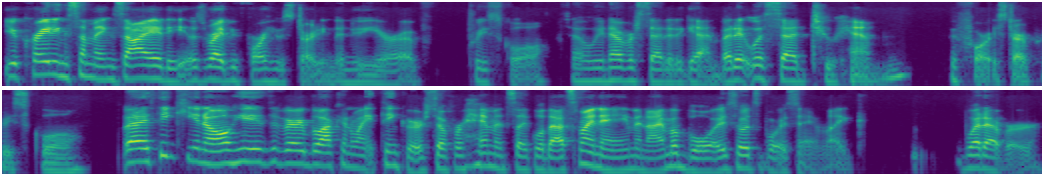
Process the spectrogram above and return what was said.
you're creating some anxiety. It was right before he was starting the new year of preschool. So we never said it again, but it was said to him before he started preschool. But I think, you know, he is a very black and white thinker. So for him, it's like, well, that's my name and I'm a boy. So it's a boy's name, like whatever.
